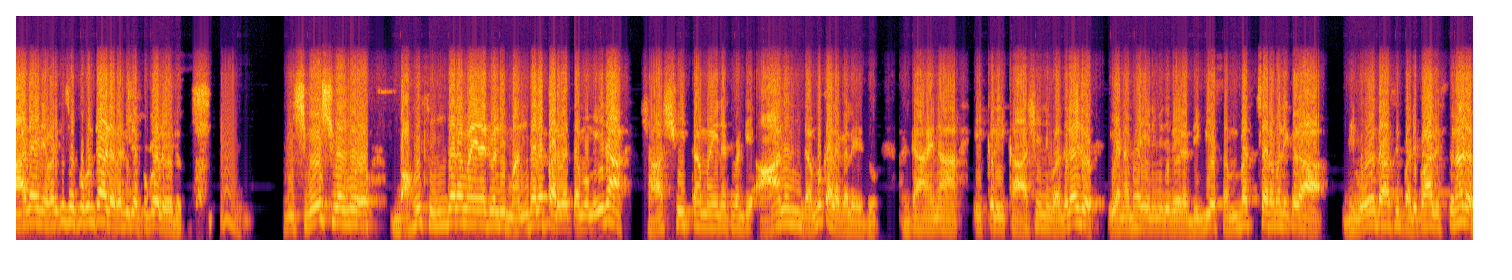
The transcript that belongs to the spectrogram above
బాధ ఆయన ఎవరికి చెప్పుకుంటాడు? ఎవరికి చెప్పుకోలేడు విశ్వేశ్వరుడు బహు సుందరమైనటువంటి మందర పర్వతము మీద శాశ్వతమైనటువంటి ఆనందము కలగలేదు. అంటే ఆయన ఇక్కడ ఈ కాశీని వదిలాడు. ఎనభై ఎనిమిది వేల దివ్య సంవత్సరములు ఇక్కడ దివోదాసి పరిపాలిస్తున్నాడు.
